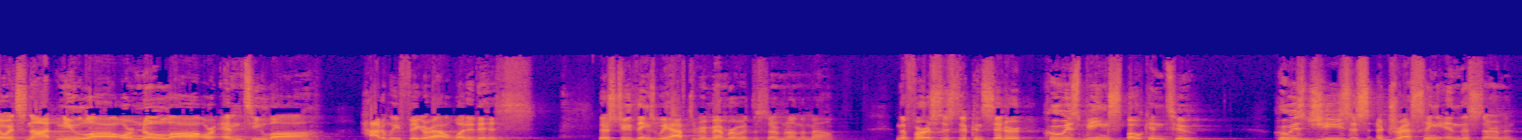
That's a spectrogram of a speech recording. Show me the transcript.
So it's not new law or no law or empty law. How do we figure out what it is? There's two things we have to remember with the Sermon on the Mount. And the first is to consider who is being spoken to. Who is Jesus addressing in the sermon?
